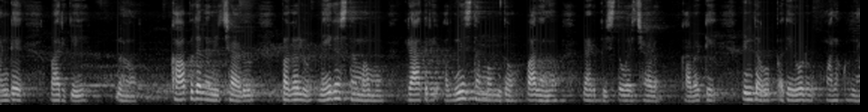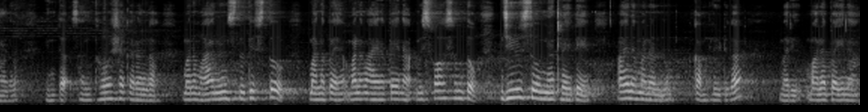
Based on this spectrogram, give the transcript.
అంటే వారికి కాపుదలనిచ్చాడు. పగలు మేఘస్తంభము రాత్రి అగ్నిస్తంభంతో వాళ్ళను నడిపిస్తూ వచ్చాడు. కాబట్టి ఇంత గొప్ప దేవుడు మనకున్నాడు. ఇంత సంతోషకరంగా మనం ఆయనను స్థుతిస్తూ మనపై మనం ఆయన పైన విశ్వాసంతో జీవిస్తూ ఉన్నట్లయితే ఆయన మనల్ని కంప్లీట్గా మరి మనపైన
